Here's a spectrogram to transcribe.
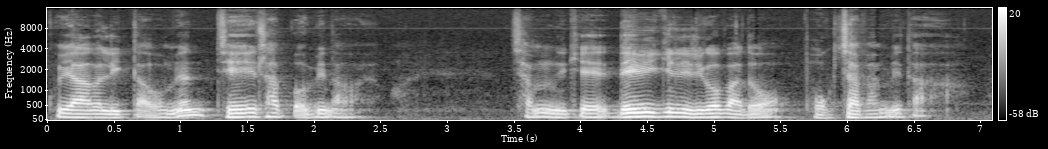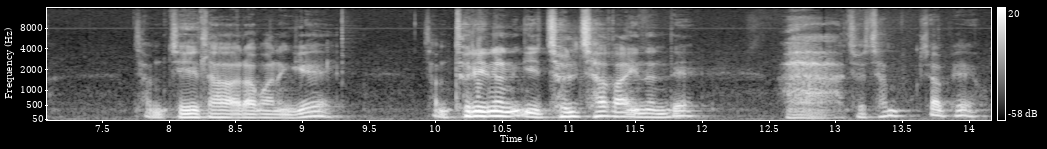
구약을 읽다 보면 제사법이 나와요. 참 이렇게 내위기를 읽어봐도 복잡합니다. 참 제사라고 하는 게 참 드리는 이 절차가 있는데 아, 저 참 복잡해요.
